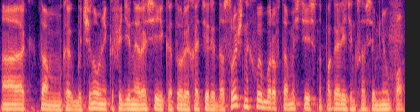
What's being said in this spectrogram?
там как бы чиновников Единой России, которые хотели досрочных выборов, там, естественно, пока рейтинг совсем не упал.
